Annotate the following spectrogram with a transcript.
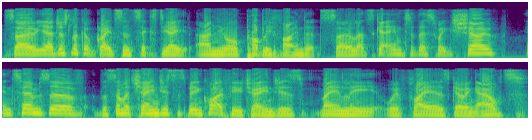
So yeah, just look up Great Since 68 and you'll probably find it. So let's get into this week's show. In terms of the summer changes, there's been quite a few changes, mainly with players going out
